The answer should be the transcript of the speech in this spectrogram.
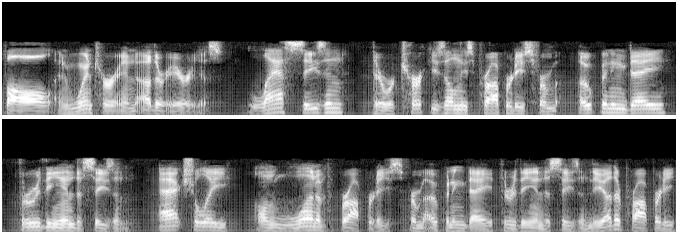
fall, and winter in other areas. Last season, there were turkeys on these properties from opening day through the end of season. Actually, on one of the properties from opening day through the end of season. The other property,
